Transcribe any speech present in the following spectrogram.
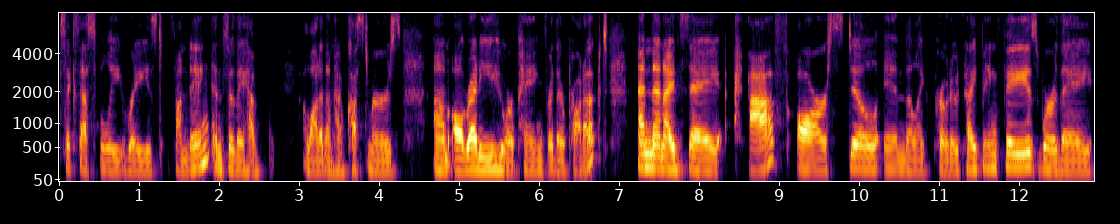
successfully raised funding, and so they have a lot of them have customers um, already who are paying for their product. And then I'd say half are still in the like prototyping phase where they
